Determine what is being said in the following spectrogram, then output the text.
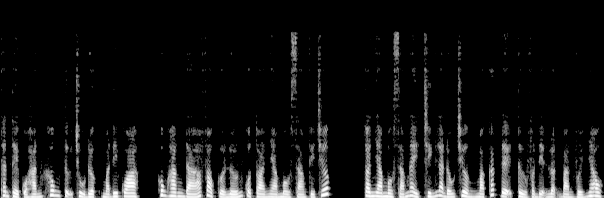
Thân thể của hắn không tự chủ được mà đi qua, hung hăng đá vào cửa lớn của tòa nhà màu xám phía trước. Tòa nhà màu xám này chính là đấu trường mà các đệ tử Vân Điện luận bàn với nhau.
